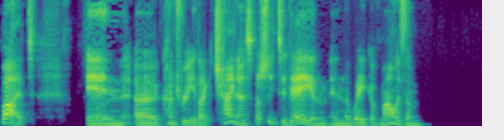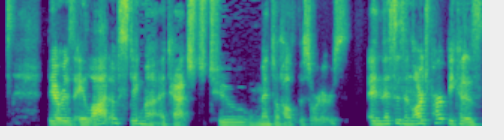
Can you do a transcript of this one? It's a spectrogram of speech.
But in a country like China, especially today in, in the wake of Maoism, there is a lot of stigma attached to mental health disorders. And this is in large part because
